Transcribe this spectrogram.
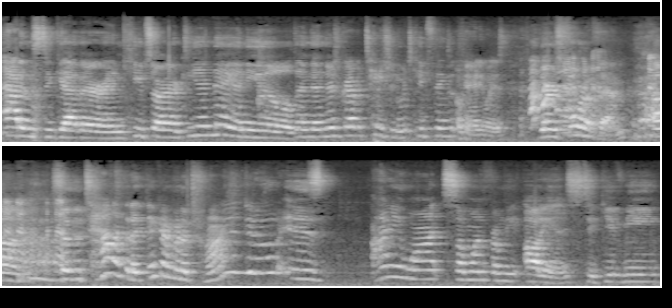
atoms together and keeps our DNA annealed, and then there's gravitation, which keeps things. Okay, anyways, there's four of them. Um, so the talent that I think I'm going to try and do is I want someone from the audience to give me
